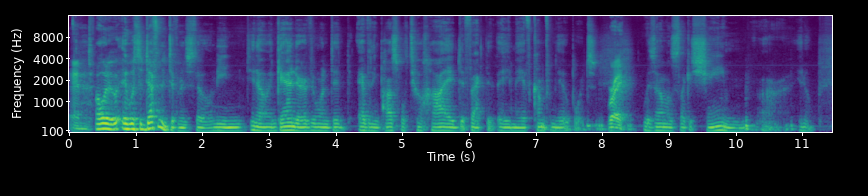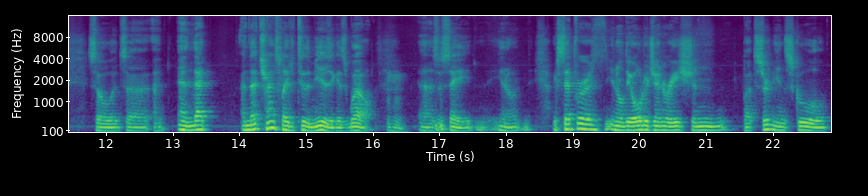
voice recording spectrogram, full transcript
And Oh, it, it was a definite difference, though. I mean, you know, in Gander, everyone did everything possible to hide the fact that they may have come from the outports. right, It was almost like a shame, uh, you know. So it's uh, and that and that translated to the music as well. Mhm. As I say, you know, except for you know the older generation, but certainly in school,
